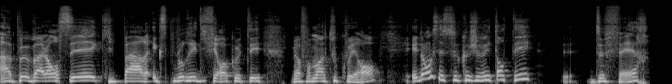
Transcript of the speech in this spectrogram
un peu balancé, qui part explorer différents côtés, mais en format tout cohérent. Et donc, c'est ce que je vais tenter de faire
